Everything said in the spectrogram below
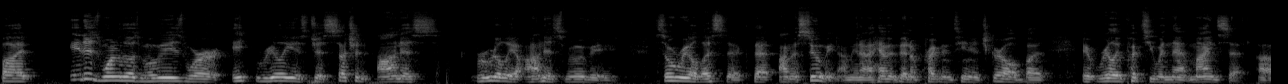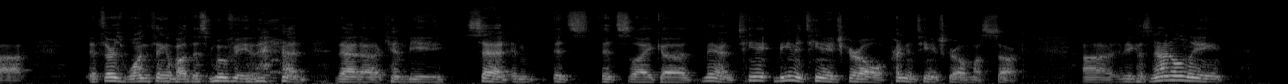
but it is one of those movies where it really is just such an honest, brutally honest movie. So realistic that I'm assuming. I mean, I haven't been a pregnant teenage girl, but it really puts you in that mindset. Uh, if there's one thing about this movie that that uh, can be said, And it's it's like uh, man, teen, being a teenage girl, pregnant teenage girl, must suck, uh, because not only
